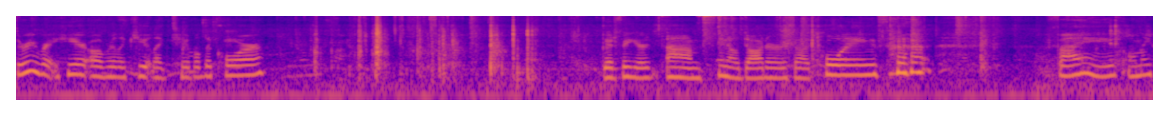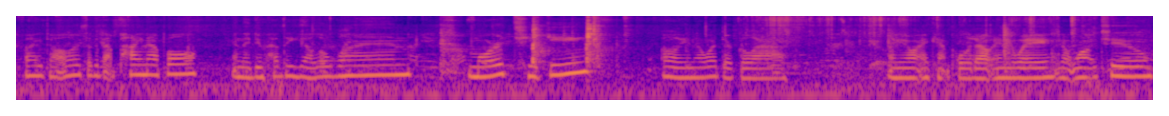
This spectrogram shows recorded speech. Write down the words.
Three right here, oh really cute, like table decor. Good for your, um, you know, daughter's uh, toys. five, only five dollars. Look at that pineapple. And they do have the yellow one. More tiki. Oh, you know what? They're glass. Oh, you know what? I can't pull it out anyway. I don't want to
